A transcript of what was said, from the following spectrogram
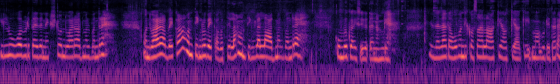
ಇಲ್ಲೂ ಹೂವು ಬಿಡ್ತಾ ಇದೆ. ನೆಕ್ಸ್ಟ್ ಒಂದು ವಾರ ಆದಮೇಲೆ ಬಂದರೆ, ಒಂದು ವಾರ ಬೇಕಾ? ಒಂದು ತಿಂಗಳು ಬೇಕಾಗುತ್ತಿಲ್ಲ ಒಂದು ತಿಂಗಳೆಲ್ಲ ಆದಮೇಲೆ ಬಂದರೆ ಕುಂಬಳಕಾಯಿ ಸಿಗುತ್ತೆ ನಮಗೆ. ಇದೆಲ್ಲ ತೊಗೊಬಂದು ಕಸ ಎಲ್ಲ ಹಾಕಿ ಹಾಕಿ ಹಾಕಿ ಇದು ಮಾಡಿಬಿಟ್ಟಿದ್ದಾರೆ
